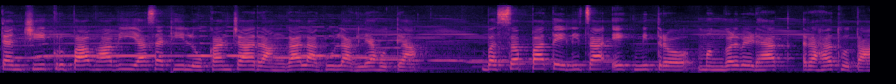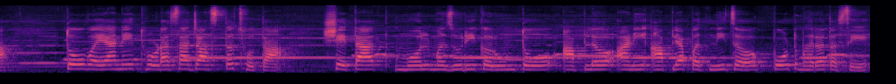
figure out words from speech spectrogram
त्यांची कृपा व्हावी यासाठी लोकांच्या रांगा लागू लागल्या होत्या. बसप्पा तेलीचा एक मित्र मंगळवेढ्यात राहत होता. तो वयाने थोडासा जास्तच होता. शेतात मोलमजुरी करून तो आपलं आणि आपल्या पत्नीचं पोट भरत असे.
